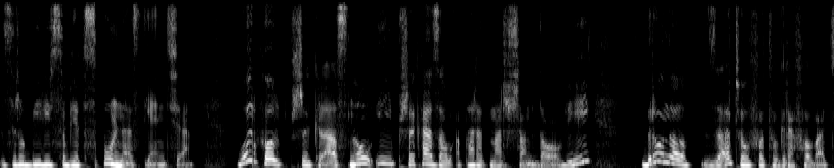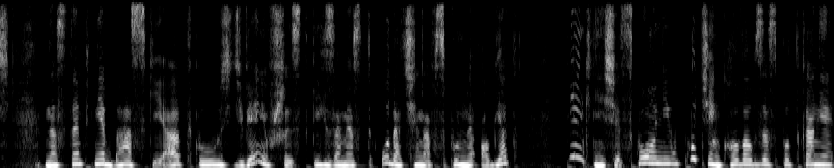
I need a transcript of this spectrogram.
zrobili sobie wspólne zdjęcie. Warhol przyklasnął i przekazał aparat marszandowi. Bruno zaczął fotografować. Następnie Basquiat, ku zdziwieniu wszystkich, zamiast udać się na wspólny obiad, pięknie się skłonił, podziękował za spotkanie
